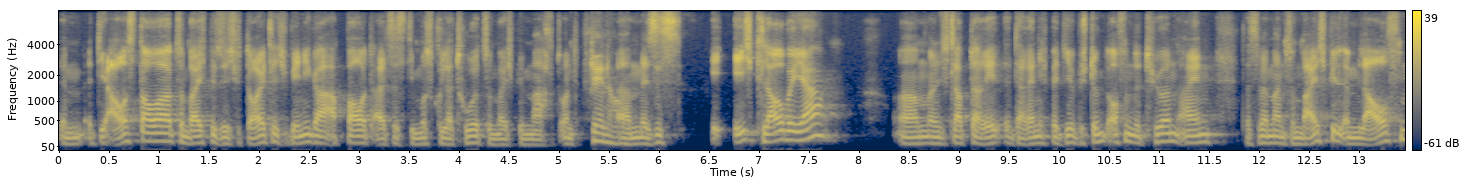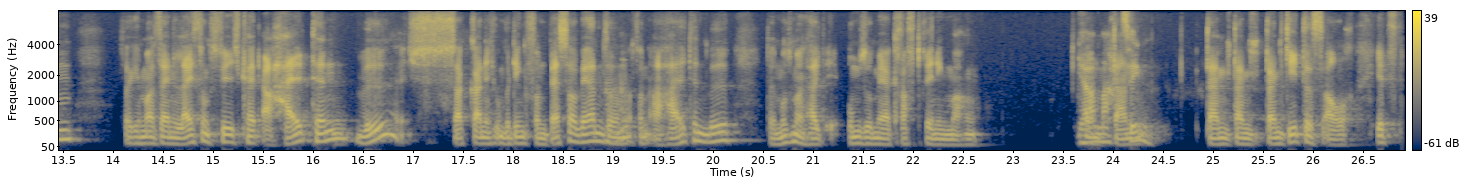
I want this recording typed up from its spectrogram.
die Ausdauer zum Beispiel sich deutlich weniger abbaut, als es die Muskulatur zum Beispiel macht. Und genau. ähm, es ist ich glaube ja, ähm, und ich glaube, da, da renne ich bei dir bestimmt offene Türen ein, dass wenn man zum Beispiel im Laufen, sage ich mal, seine Leistungsfähigkeit erhalten will, ich sage gar nicht unbedingt von besser werden, sondern mhm. von erhalten will, dann muss man halt umso mehr Krafttraining machen. Ja, und macht dann, Sinn. Dann, dann, dann geht das auch. Jetzt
